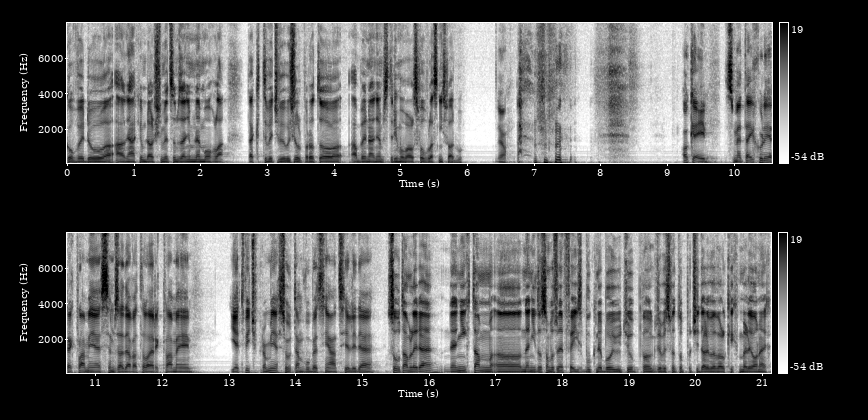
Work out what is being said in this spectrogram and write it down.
covidu a, a nějakým dalším věcem za ním nemohla, tak Twitch využil proto, aby na něm streamoval svou vlastní svatbu. Jo. OK, jsme tady kvůli reklamě, jsem zadavatel reklamy. Je Twitch pro mě? Jsou tam vůbec nějací lidé? Jsou tam lidé, není, tam, uh, není to samozřejmě Facebook nebo YouTube, kde bychom to počítali ve velkých milionech,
